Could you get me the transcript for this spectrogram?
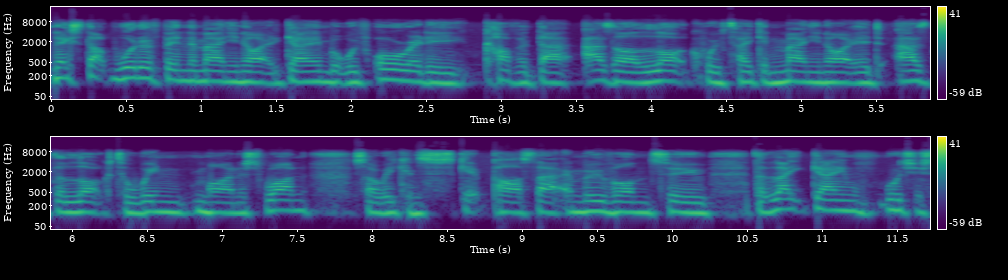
Next up would have been the Man United game, but we've already covered that as our lock. We've taken Man United as the lock to win minus one, so we can skip past that and move on to the late game, which is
